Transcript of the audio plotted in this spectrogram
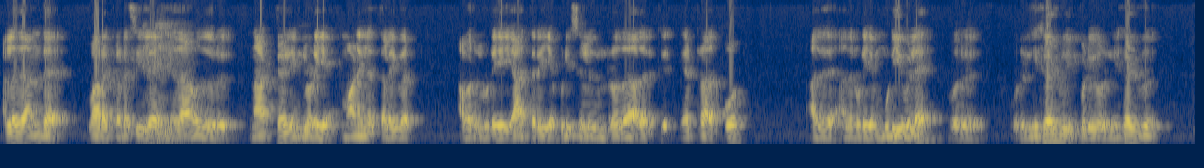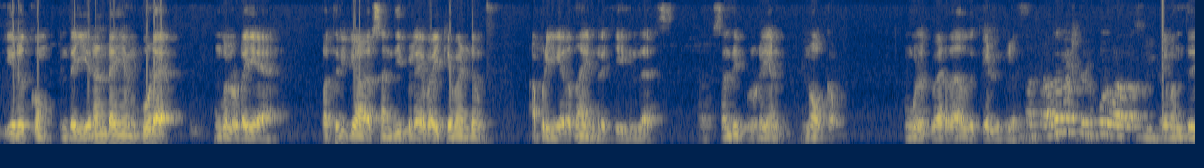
அல்லது அந்த வாரக்கடைசியில் ஏதாவது ஒரு நாட்கள் எங்களுடைய மாநில தலைவர் அவர்களுடைய யாத்திரை எப்படி செல்லுகின்றதோ அதற்கு ஏற்றாற்போல் அது அதனுடைய முடிவில் ஒரு ஒரு நிகழ்வு இப்படி ஒரு நிகழ்வு இருக்கும். இந்த இரண்டையும் கூட உங்களுடைய பத்திரிகையாளர் சந்திப்பிலே வைக்க வேண்டும் அப்படிங்கிறது தான் இன்றைக்கு இந்த சந்திப்பினுடைய நோக்கம். உங்களுக்கு வேற ஏதாவது கேள்விகள் வந்து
